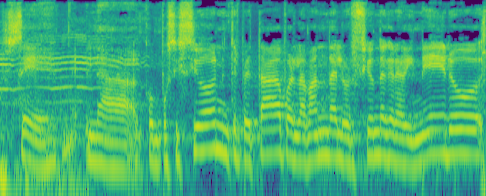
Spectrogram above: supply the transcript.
no sé, la composición interpretada por la banda El Orfeón de Carabineros.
